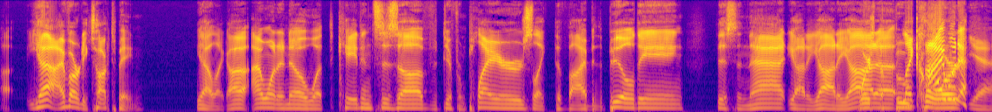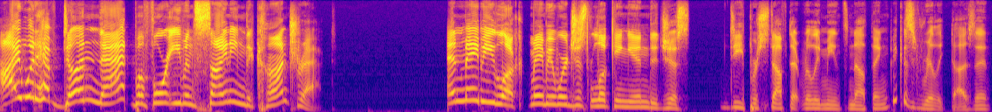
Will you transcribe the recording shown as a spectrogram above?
uh, yeah, I've already talked to Peyton. Yeah, like I, I want to know what the cadences of different players, like the vibe of the building, this and that, yada yada yada. Like I would. Yeah. I would have done that before even signing the contract. And maybe look, maybe we're just looking into just deeper stuff that really means nothing because it really doesn't.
